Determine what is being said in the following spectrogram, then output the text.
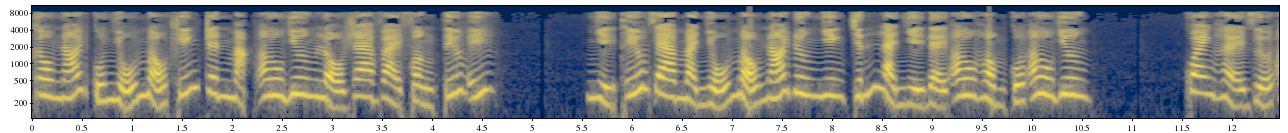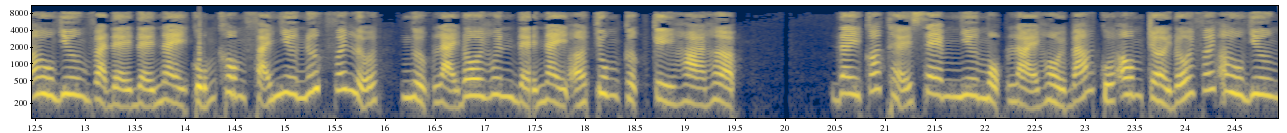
Câu nói của nhũ mẫu khiến trên mặt Âu Dương lộ ra vài phần tiếu ý. Nhị thiếu gia mà nhũ mẫu nói đương nhiên chính là nhị đệ Âu Hồng của Âu Dương. Quan hệ giữa Âu Dương và đệ đệ này cũng không phải như nước với lửa, ngược lại đôi huynh đệ này ở chung cực kỳ hòa hợp. Đây có thể xem như một loại hồi báo của ông trời đối với Âu Dương.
